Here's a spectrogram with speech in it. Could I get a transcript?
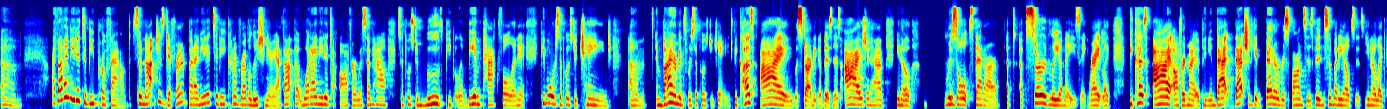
Um, I thought I needed to be profound. So, not just different, but I needed to be kind of revolutionary. I thought that what I needed to offer was somehow supposed to move people and be impactful, and it people were supposed to change. Um, environments were supposed to change. Because I was starting a business. I should have, you know, results that are ab- absurdly amazing right? Like because i offered my opinion that that should get better responses than somebody else's. You know like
